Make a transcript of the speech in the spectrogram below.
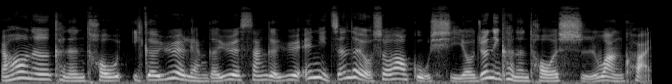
然后呢，可能投一个月、两个月、三个月，诶，你真的有收到股息哦？就你可能投了十万块，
